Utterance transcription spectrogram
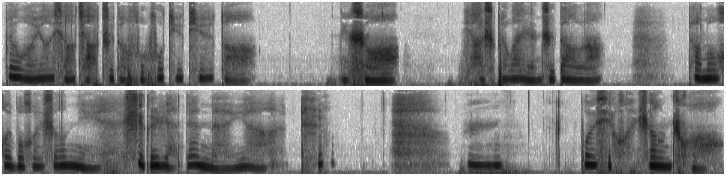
被我用小脚治的服服帖帖的，你说，要是被外人知道了，他们会不会说你是个软蛋男呀？嗯，不喜欢上床，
